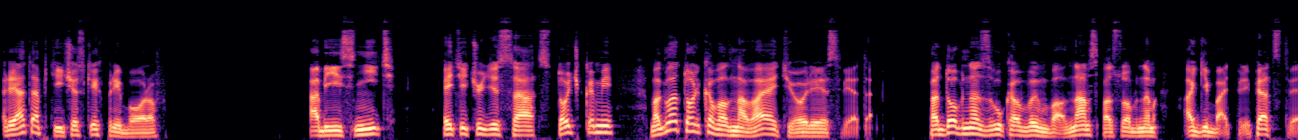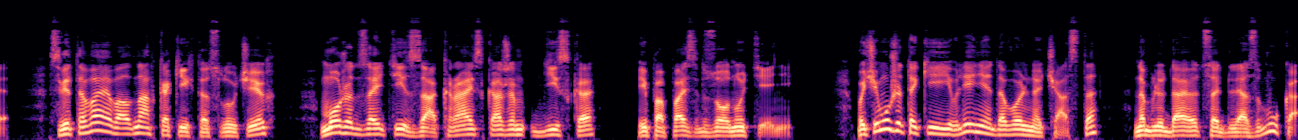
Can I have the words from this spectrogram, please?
ряд оптических приборов. Объяснить эти чудеса с точками могла только волновая теория света. Подобно звуковым волнам, способным огибать препятствия, световая волна в каких-то случаях может зайти за край, скажем, диска и попасть в зону тени. Почему же такие явления довольно часто наблюдаются для звука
